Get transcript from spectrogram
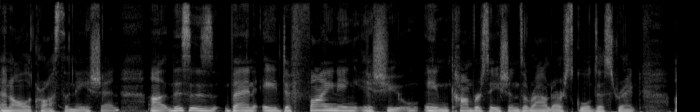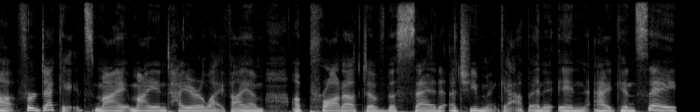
and all across the nation. Uh, this has been a defining issue in conversations around our school district uh, for decades, my, my entire life. I am a product of the said achievement gap. And, and I can say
